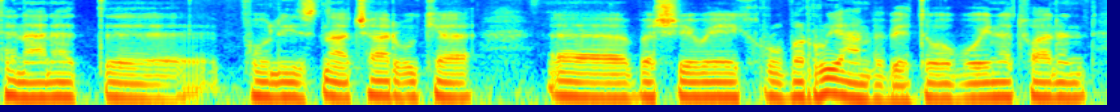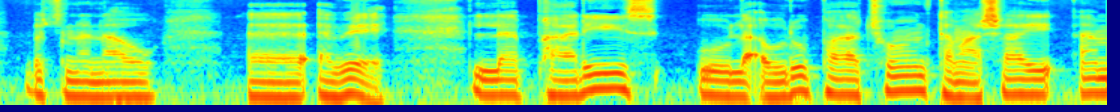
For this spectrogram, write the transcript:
تەنانەت پۆلیس ناچار بوو کە بە شێوەیەک ڕوبەڕوویان ببێتەوە بۆی نەتوانن بچنە ناو ئەوێ لە پاریس و لە ئەوروپا چۆن تەماشای ئەم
